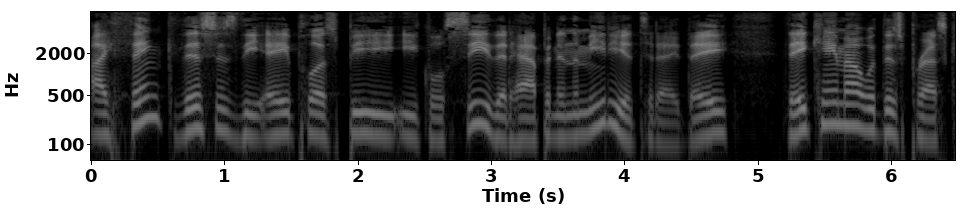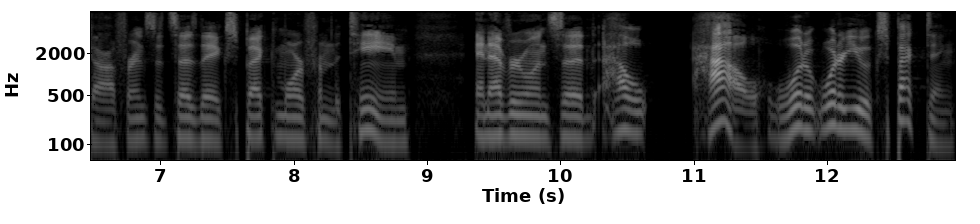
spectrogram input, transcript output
I think this is the A plus B equals C that happened in the media today. They they came out with this press conference that says they expect more from the team, and everyone said, "How? How? What? What are you expecting?"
